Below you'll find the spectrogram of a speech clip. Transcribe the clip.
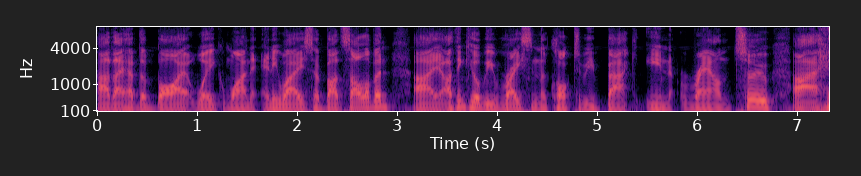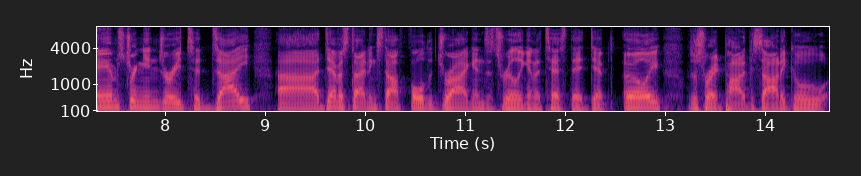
uh, they have the bye week one anyway. So Bud Sullivan, uh, I think he'll be racing the clock to be back in round two. Uh, hamstring injury today, uh, devastating stuff for the Dragons. It's really going to test their depth early. I'll just read part of this article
